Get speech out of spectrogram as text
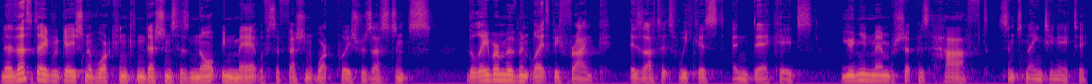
Now, this degradation of working conditions has not been met with sufficient workplace resistance. The labour movement, let's be frank, is at its weakest in decades. Union membership has halved since 1980.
